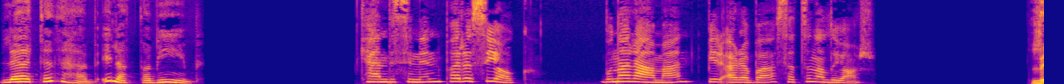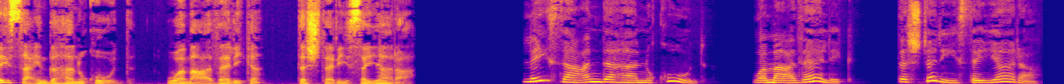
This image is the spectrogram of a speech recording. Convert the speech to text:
لا تذهب إلى الطبيب Kendisinin parası yok. Buna rağmen bir araba satın alıyor. ليس عندها نقود ومع ذلك تشتري سيارة ليس عندها نقود ومع ذلك تشتري سيارة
